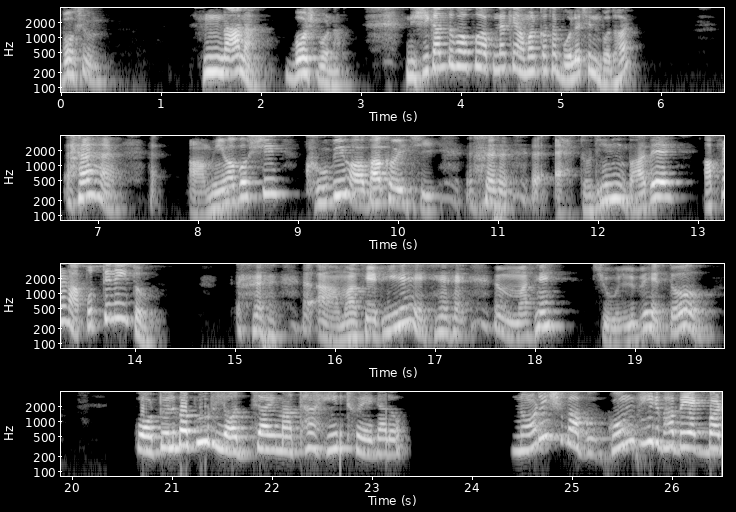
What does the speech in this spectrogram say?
বসুন। না না বসবো না। নিশিকান্তবাবু আপনাকে আমার কথা বলেছেন বোধহয়? হ্যাঁ হ্যাঁ আমি অবশ্যই খুবই অবাক হয়েছি। এতদিন বাদে আপনার আপত্তি নেই তো? আমাকে দিয়ে মানে চলবে তো? পটলবাবুর লজ্জায় মাথা হেঁট হয়ে গেল। নরেশবাবু গম্ভীরভাবে একবার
